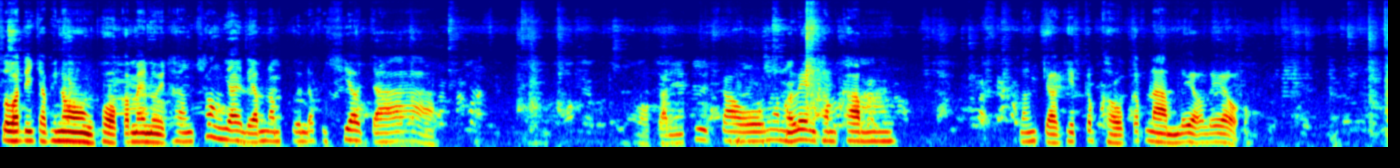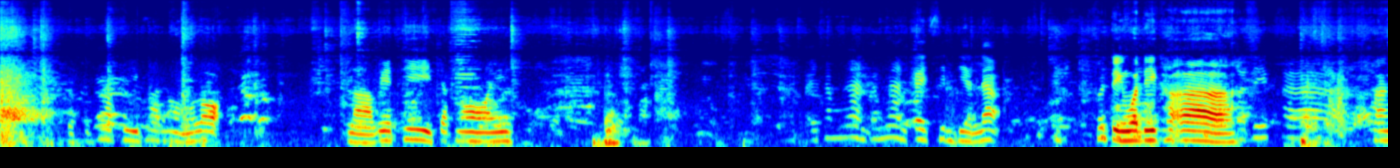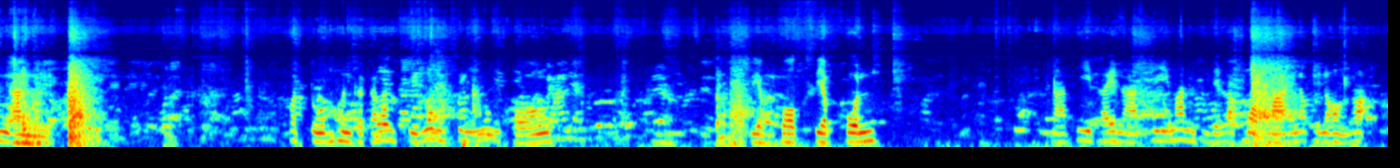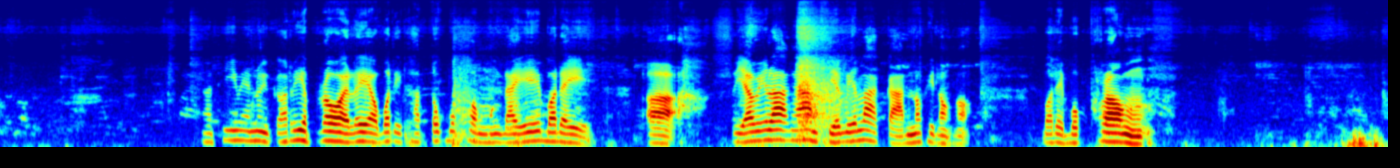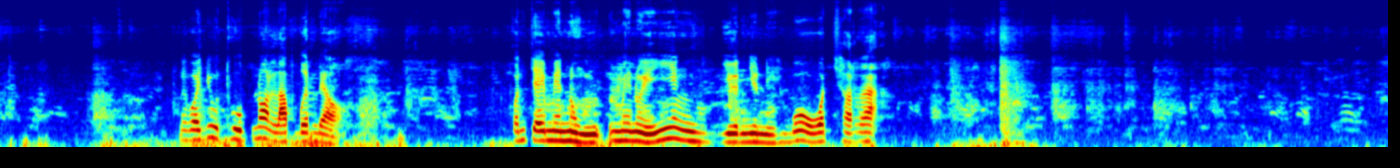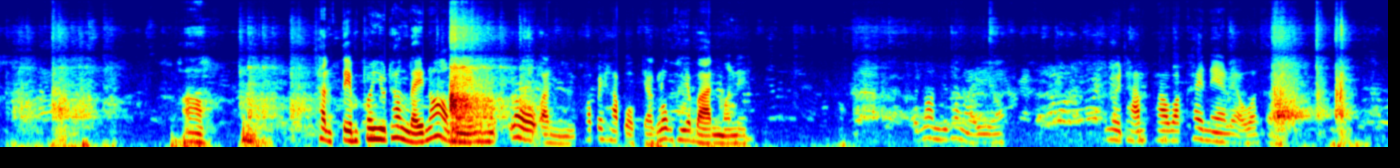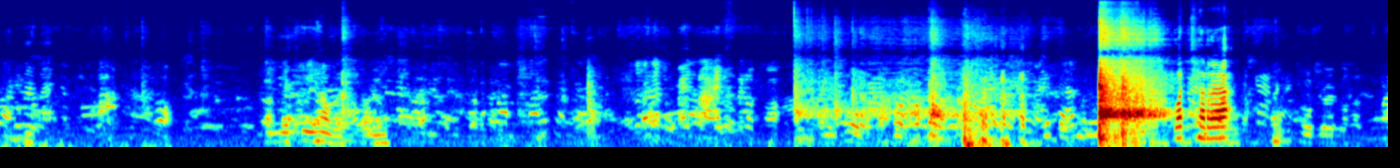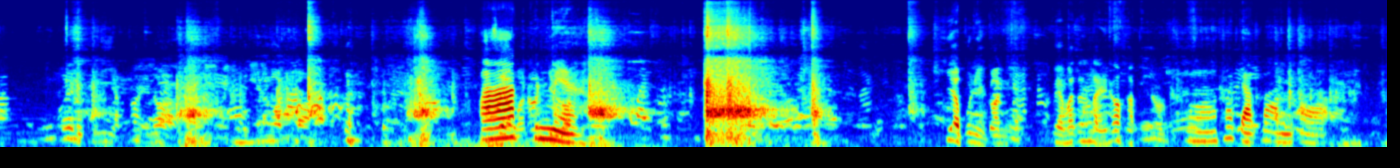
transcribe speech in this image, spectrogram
สวัสดีจ้าพี่น้องพ่อกับแม่หน่วยทางช่องยายแหลมลำเพลินออฟฟิเชียลจ้าพอกันคือเก่าน้ำมาเล่งคำคำๆหลังจากเฮ็ดกับเขาวกับน้ำแล้วแล้วจะสิพาพี่พาน้องเลาะหน้าเวทีจักหน่อยไปทำงานทำงานใกล้สิ้นเดือนแล้วเพื่อนติงสวัสดีค่ะสวัสดีค่ะทางอัน พอตูมเพิ่นก็กำลังสิลงสิ่งลงของ เสียบปอกเสียบขนหน้าที่ไทยหน้าที่มั่นที่ได้รับมอบหมายเนาะพี่น้องเนาะหน้าที่แม่หนุ่ยก็เรียบร้อยแล้วบ่ได้ขัดตกบกพร่องหมองใดบ่ได้อ่าเสียเวลางานเสียเวลาการเนาะพี่น้องเนาะบ่ได้บกพร่องนึกว่า YouTube นอนรับเบิดแล้ว คนใจแม่หนุ่มแม่หนุ่ยยังยืนอยู่นี่ โบวัชระอ้าวฉันเต็มไปอยู่ทางใดเนาะมื้อนี้เราอันเขาไปหับออกจากโรงพยาบาลมื้อนี้ไปนอนอยู่ทางไหนอยู่หน่วยถามพาว่าไข้แน่แล้วว่าซั่นไม่ที่เฮาก็ตอนนี้ วัชระเฮ้ยกินอย่างน้อยเนาะกินรถก่อนปาดคุณแม่เที่ยวปุ่นอีกก่อนนี่แม่มาจากไหนเนาะครับพี่น้องค่ะมาจากบ้านอ่า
